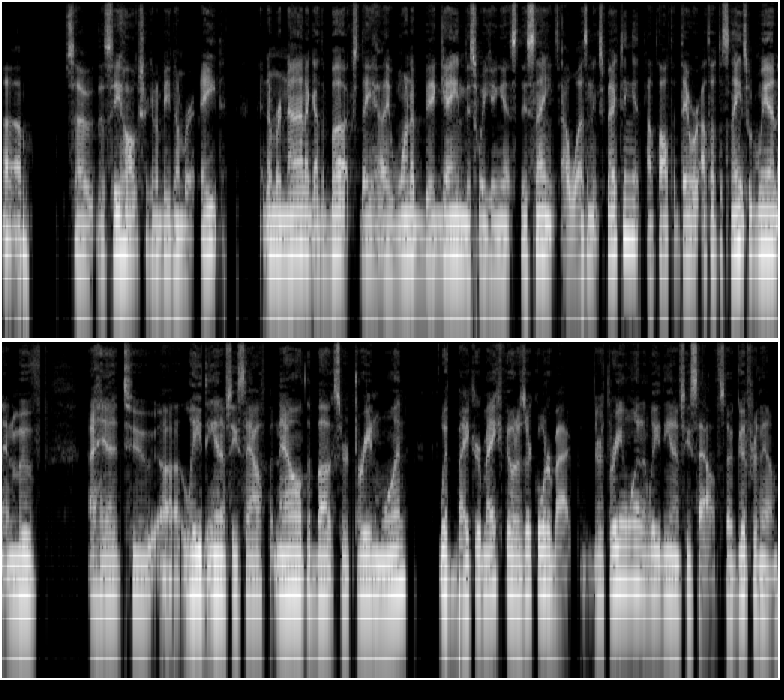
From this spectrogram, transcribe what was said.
Um, so the Seahawks are going to be number eight. At number nine, I got the Bucks. They they won a big game this week against the Saints. I wasn't expecting it. I thought that they were. I thought the Saints would win and move ahead to uh, lead the NFC South. But now the Bucks are three and one with Baker Mayfield as their quarterback. They're three and one and lead the NFC South. So good for them.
